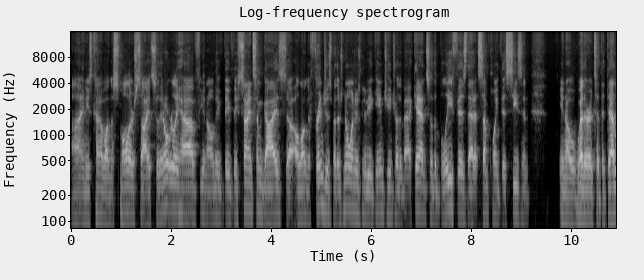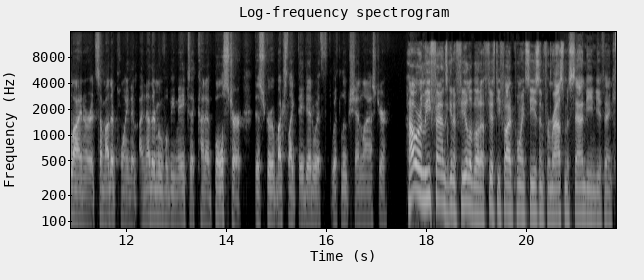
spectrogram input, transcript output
Uh, and he's kind of on the smaller side. So they don't really have, you know, they've, they've, they've signed some guys uh, along the fringes, but there's no one who's going to be a game changer on the back end. So the belief is that at some point this season, you know, whether it's at the deadline or at some other point, another move will be made to kind of bolster this group, much like they did with with Luke Schenn last year. How are Leaf fans going to feel about a 55 point season from Rasmus Sandin, do you think?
